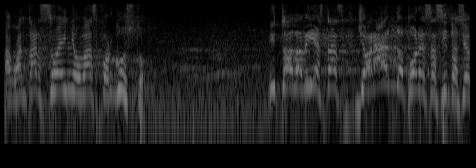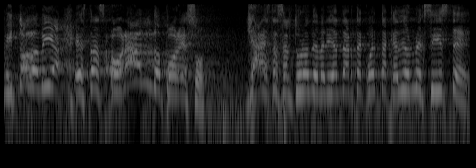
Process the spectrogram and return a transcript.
Aguantar sueño vas por gusto. Y todavía estás llorando por esa situación y todavía estás orando por eso. Ya a estas alturas deberías darte cuenta que Dios no existe,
